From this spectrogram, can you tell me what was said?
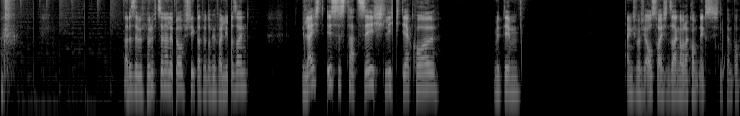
das ist der 15er Levelaufstieg. Das wird auf jeden Fall lila sein. Vielleicht ist es tatsächlich der Call mit dem... Eigentlich wollte ich Ausweichen sagen, aber da kommt nichts Tempo.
